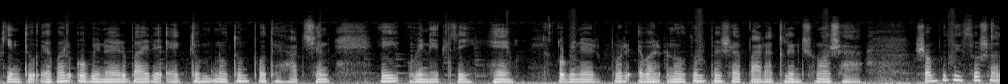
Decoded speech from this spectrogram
কিন্তু এবার অভিনয়ের বাইরে একদম নতুন পথে হাঁটছেন এই অভিনেত্রী। হ্যাঁ অভিনয়ের পর এবার নতুন পেশায় পা রাখলেন সোনা সাহা। সম্প্রতি সোশ্যাল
